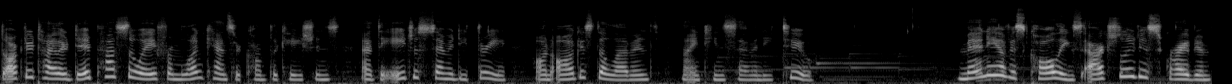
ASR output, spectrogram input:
Dr. Theiler did pass away from lung cancer complications at the age of 73 on August 11, 1972. Many of his colleagues actually described him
